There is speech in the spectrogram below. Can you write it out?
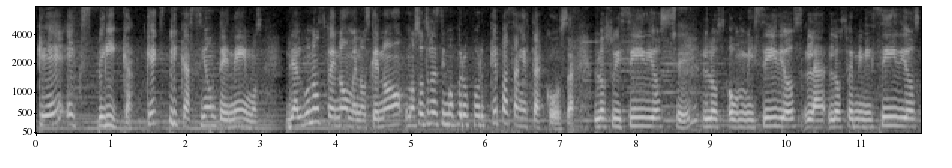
¿qué explica? ¿Qué explicación tenemos de algunos fenómenos que no nosotros decimos, pero ¿por qué pasan estas cosas? Los suicidios, Sí. los homicidios, la- los feminicidios,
